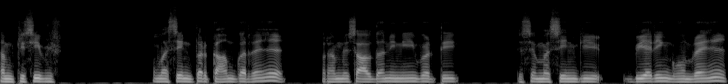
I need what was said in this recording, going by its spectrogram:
हम किसी भी मशीन पर काम कर रहे हैं और हमने सावधानी नहीं बरती। जैसे मशीन की बियरिंग घूम रहे हैं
